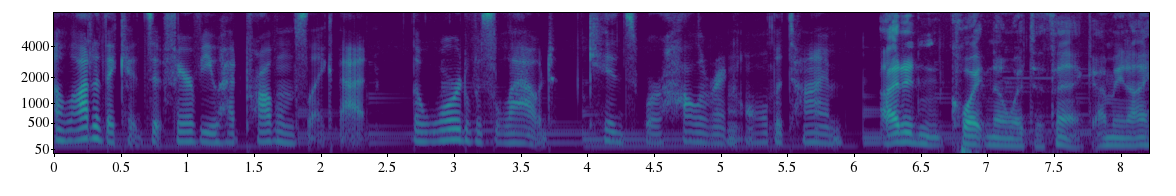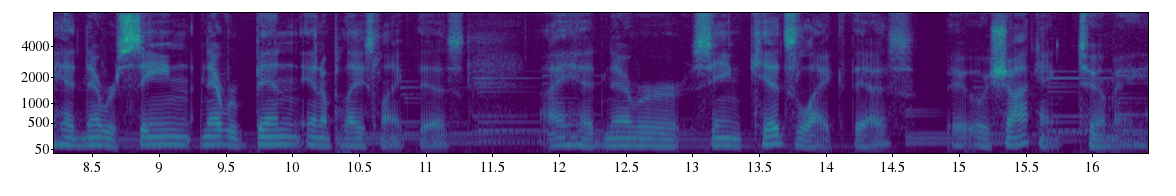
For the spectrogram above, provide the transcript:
A lot of the kids at Fairview had problems like that. The ward was loud. Kids were hollering all the time. I didn't quite know what to think. I mean, I had never seen, never been in a place like this. I had never seen kids like this. It was shocking to me.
